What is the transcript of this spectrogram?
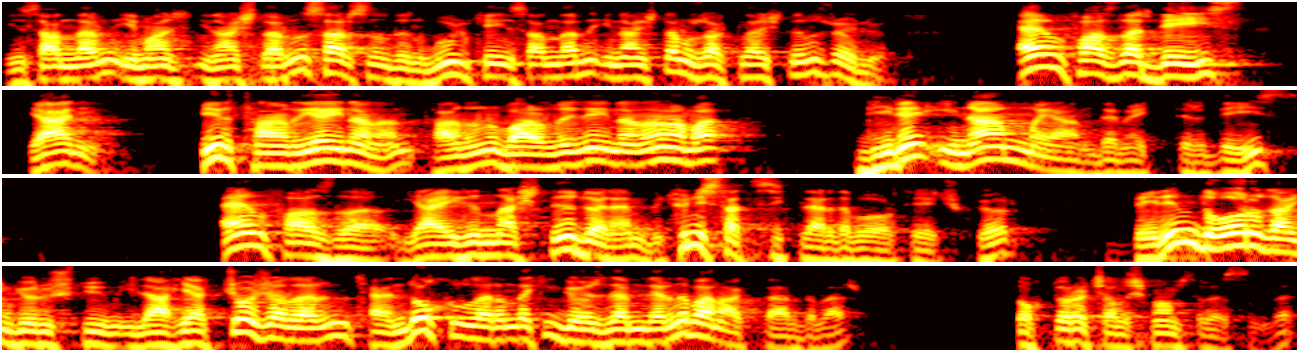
insanların iman, inançlarının sarsıldığını, bu ülke insanların inançtan uzaklaştığını söylüyor. En fazla deist yani bir tanrıya inanan, tanrının varlığına inanan ama dine inanmayan demektir deist. En fazla yaygınlaştığı dönem bütün istatistiklerde bu ortaya çıkıyor. Benim doğrudan görüştüğüm ilahiyatçı hocaların kendi okullarındaki gözlemlerini bana aktardılar. Doktora çalışmam sırasında.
